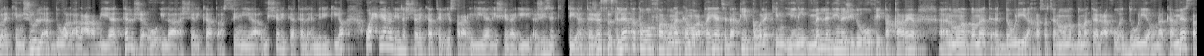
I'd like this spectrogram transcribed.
ولكن جل الدول العربية تلجأ إلى الشركات الصينية أو الشركات الأمريكية وأحيانا إلى الشركات الإسرائيلية لشراء أجهزة التجسس. لا تتوفر هناك معطيات دقيقة ولكن يعني ما الذي نجده في تقارير المنظمات الدولية خاصة منظمة العفو الدولية هناك مصر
